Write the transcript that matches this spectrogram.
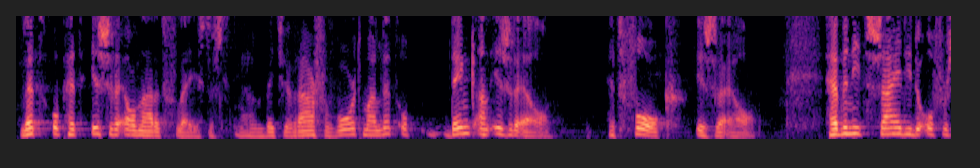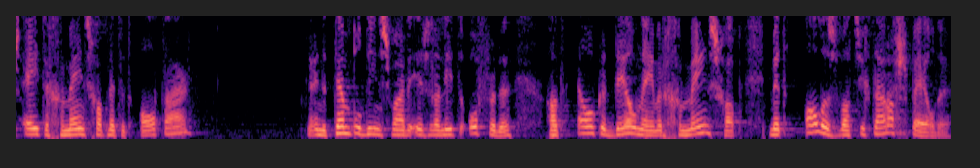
Let op het Israël naar het vlees. Dus een beetje raar verwoord, maar let op, denk aan Israël. Het volk Israël. Hebben niet zij die de offers eten gemeenschap met het altaar? In de tempeldienst waar de Israëlieten offerden, had elke deelnemer gemeenschap met alles wat zich daar afspeelde.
